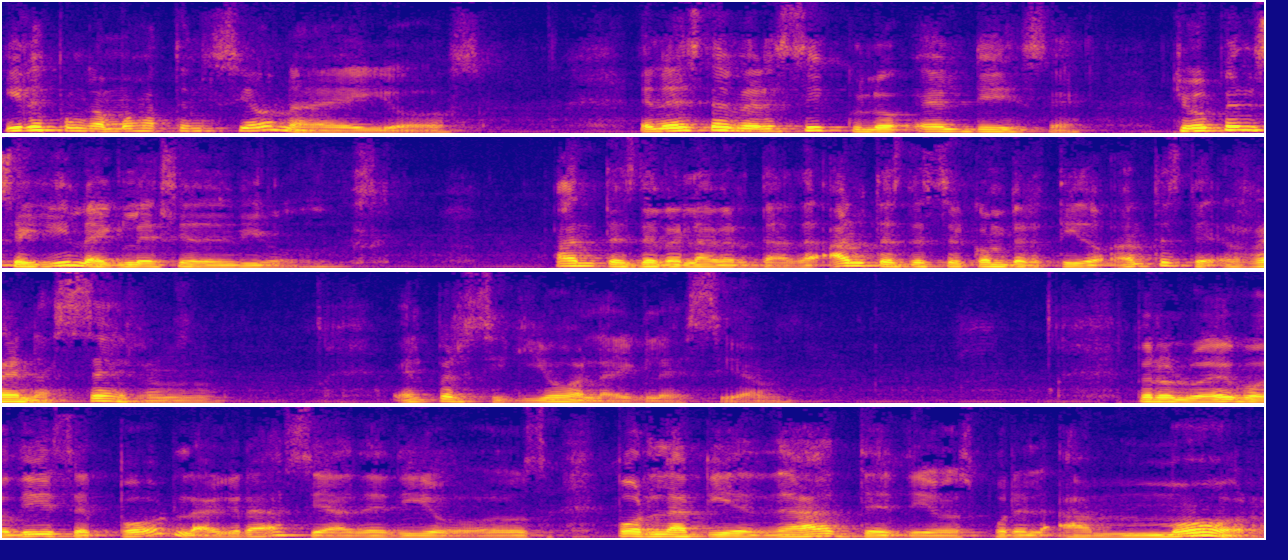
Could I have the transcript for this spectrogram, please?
y les pongamos atención a ellos. En este versículo él dice, yo perseguí la iglesia de Dios antes de ver la verdad, antes de ser convertido, antes de renacer. Él persiguió a la iglesia. Pero luego dice, por la gracia de Dios, por la piedad de Dios, por el amor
